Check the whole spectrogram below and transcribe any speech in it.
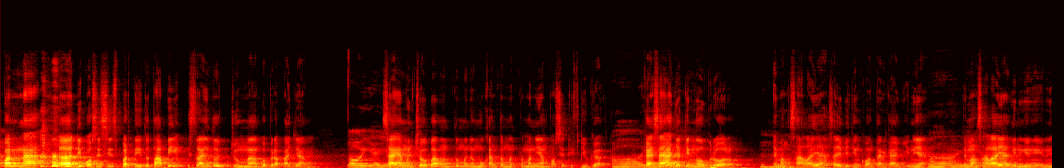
pernah eh, di posisi seperti itu tapi istilahnya itu cuma beberapa jam Oh iya iya. saya mencoba untuk menemukan teman-teman yang positif juga Oh, kayak iya. saya ajakin ngobrol emang salah ya saya bikin konten kayak gini ya Ah, iya. emang salah ya gini gini gini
